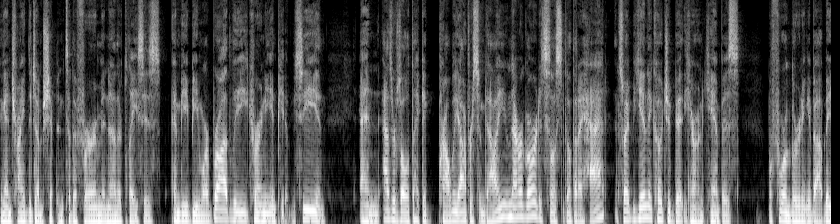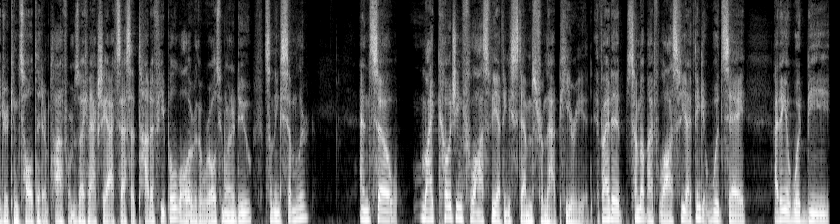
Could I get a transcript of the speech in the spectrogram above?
again, trying to jump ship into the firm and other places, MBB more broadly, Kearney and PwC. And, and as a result, I could probably offer some value in that regard. It's still a skill that I had. And so I began to coach a bit here on campus before learning about Management Consulted and platforms so I can actually access a ton of people all over the world who want to do something similar. And so my coaching philosophy, I think, stems from that period. If I had to sum up my philosophy, I think it would say, I think it would be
